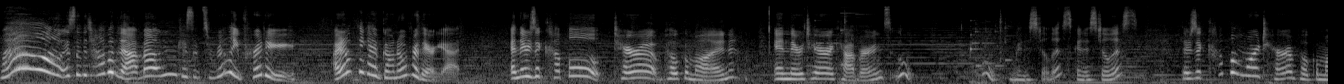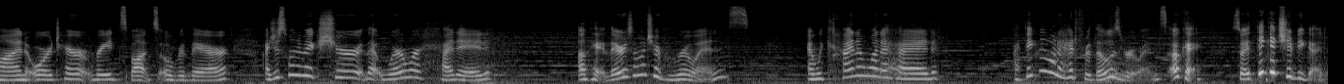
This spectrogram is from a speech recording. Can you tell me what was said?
Wow! Is it the top of that mountain? Because it's really pretty. I don't think I've gone over there yet. And there's a couple Terra Pokemon in their Terra Caverns. Ooh. Ooh, I'm gonna steal this, gonna steal this. There's a couple more Terra Pokemon or Terra raid spots over there. I just want to make sure that where we're headed Okay, there's a bunch of ruins. And we kind of want to head... I think we want to head for those ruins. Okay, so I think it should be good.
